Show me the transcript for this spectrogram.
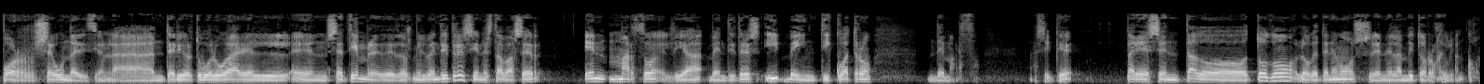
por segunda edición. La anterior tuvo lugar el, en septiembre de 2023 y en esta va a ser en marzo, el día 23 y 24 de marzo. Así que presentado todo lo que tenemos en el ámbito rojiblanco.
